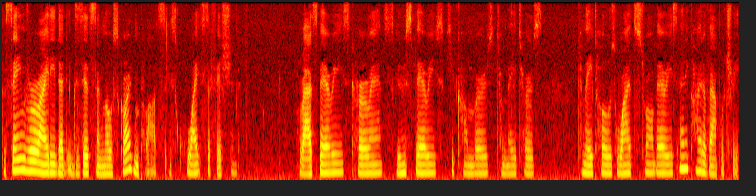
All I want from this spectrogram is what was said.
The same variety that exists in most garden plots is quite sufficient. Raspberries, currants, gooseberries, cucumbers, tomatoes, tomatoes, white strawberries, any kind of apple tree.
